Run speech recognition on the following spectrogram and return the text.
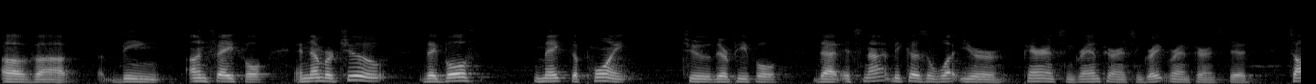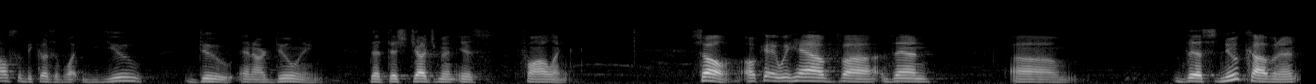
of uh, being unfaithful, and number two, they both make the point to their people that it's not because of what your parents and grandparents and great grandparents did. It's also because of what you do and are doing that this judgment is falling. So, okay, we have uh, then um, this new covenant,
